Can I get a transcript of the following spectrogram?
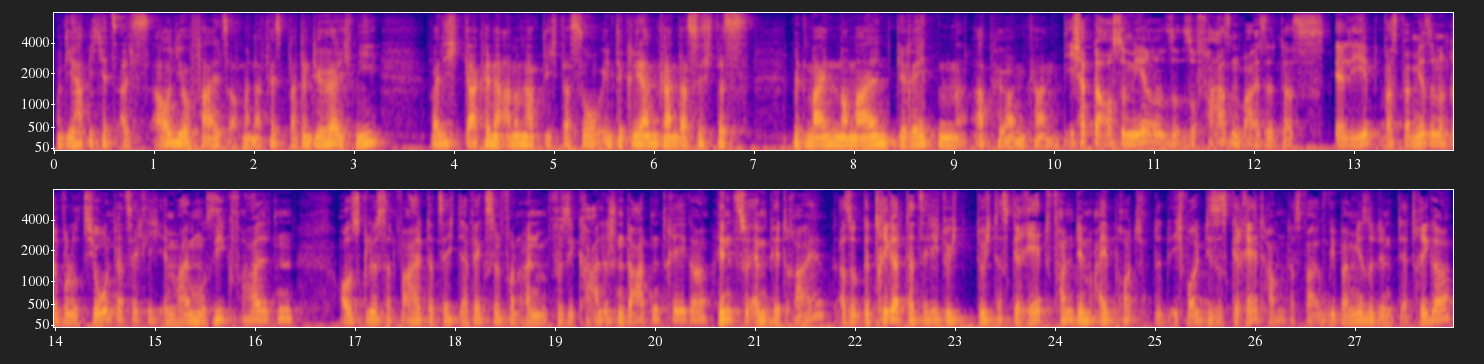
und die habe ich jetzt als Audio-Files auf meiner Festplatte und die höre ich nie, weil ich gar keine Ahnung habe, wie ich das so integrieren kann, dass ich das mit meinen normalen Geräten abhören kann. Ich habe da auch so mehrere, so, so, phasenweise das erlebt, was bei mir so eine Revolution tatsächlich in meinem Musikverhalten ausgelöst hat, war halt tatsächlich der Wechsel von einem physikalischen Datenträger hin zu MP3. Also getriggert tatsächlich durch, durch das Gerät von dem iPod. Ich wollte dieses Gerät haben. Das war irgendwie bei mir so den, der Trigger.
